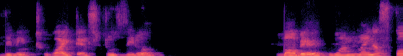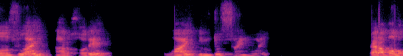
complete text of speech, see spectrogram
limit y tends to zero লবে ওয়ান মাইনাস কজ ওয়াই আর হরে y ইন্টু সাইন ওয়াই তারা বলো?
